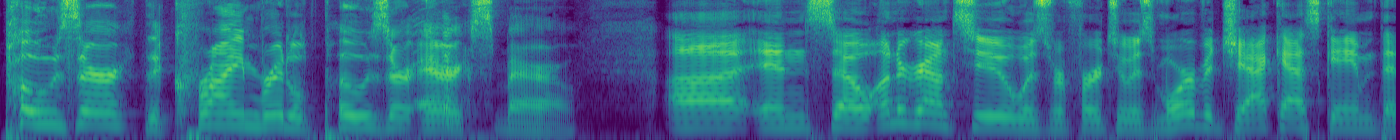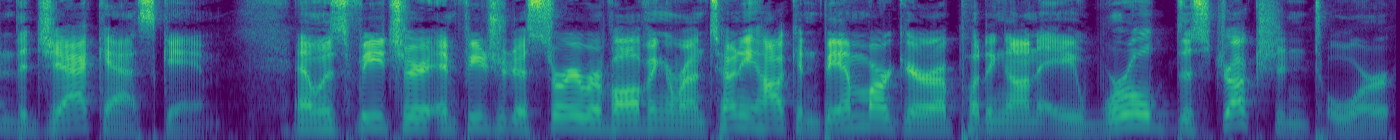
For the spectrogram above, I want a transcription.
poser, the crime riddled poser, Eric Sparrow. Uh, and so Underground 2 was referred to as more of a Jackass game than the Jackass game. And was featured and featured a story revolving around Tony Hawk and Bam Margera putting on a world destruction tour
